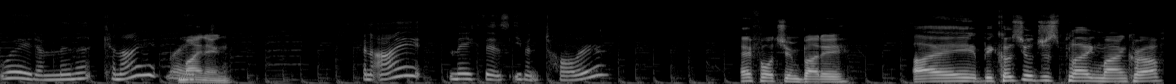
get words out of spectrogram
Wait a minute. Can I like? Mining. Can I make this even taller? Hey, Fortune buddy. I because you're just playing Minecraft,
